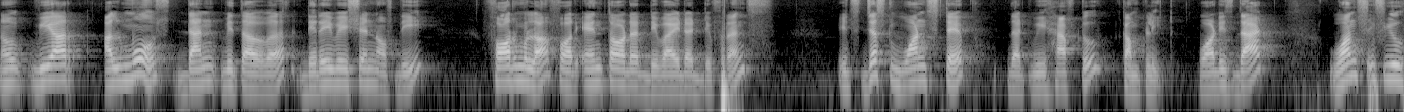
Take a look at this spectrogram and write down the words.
Now, we are almost done with our derivation of the formula for nth order divided difference. It is just one step that we have to complete. What is that? Once if you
